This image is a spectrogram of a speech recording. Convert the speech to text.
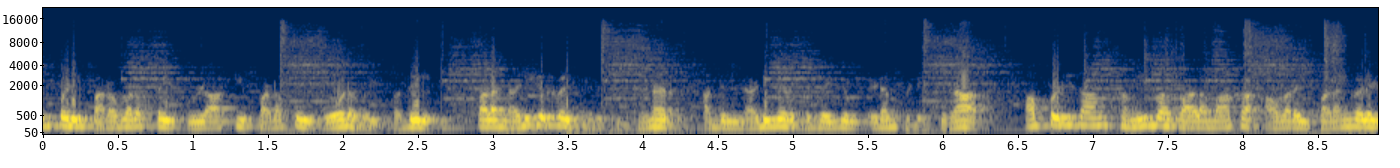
இப்படி பரபரப்பை உள்ளாக்கி படத்தை ஓட வைப்பதில் பல நடிகர்கள் இருக்கின்றனர். அதில் நடிகர் விஜயும் இடம் பிடிக்கிறார். அப்படிதான் சமீப காலமாக அவரை படங்களை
